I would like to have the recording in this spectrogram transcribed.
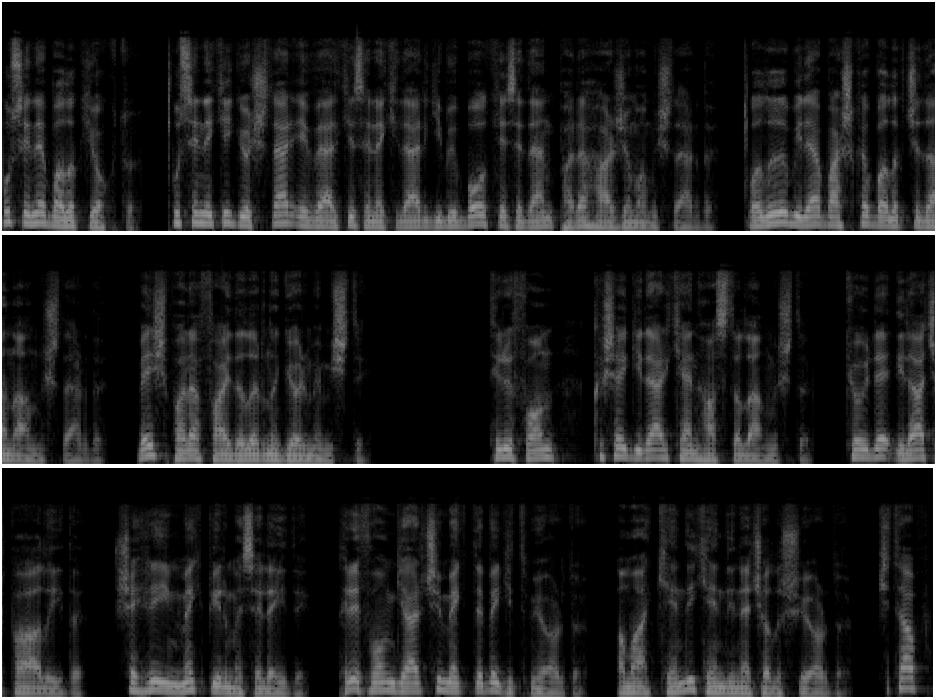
Bu sene balık yoktu. Bu seneki göçler evvelki senekiler gibi bol keseden para harcamamışlardı. Balığı bile başka balıkçıdan almışlardı. Beş para faydalarını görmemişti. Trifon, kışa girerken hastalanmıştı. Köyde ilaç pahalıydı. Şehre inmek bir meseleydi. Trifon gerçi mektebe gitmiyordu. Ama kendi kendine çalışıyordu. Kitap,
